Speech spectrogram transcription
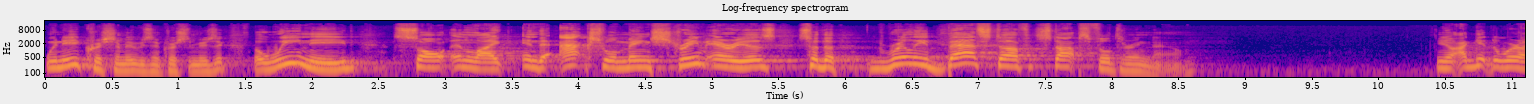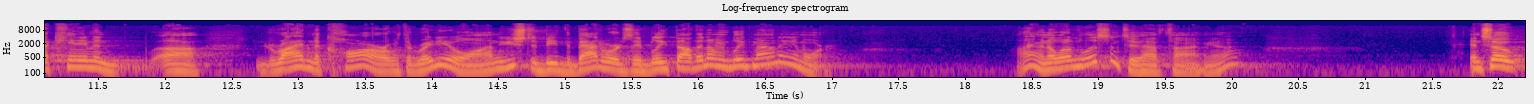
We need Christian movies and Christian music, but we need salt and light in the actual mainstream areas so the really bad stuff stops filtering down. You know, I get to where I can't even uh, ride in the car with the radio on. It used to be the bad words they bleep out. They don't even bleep them out anymore. I don't even know what I'm listening to half the time, you know? And so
